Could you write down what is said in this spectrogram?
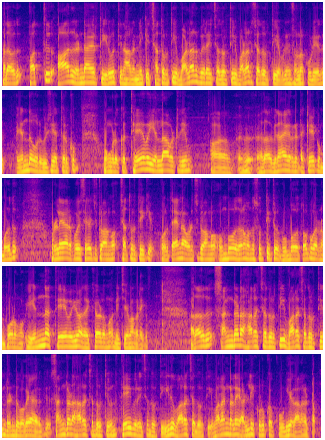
அதாவது பத்து ஆறு ரெண்டாயிரத்தி இருபத்தி நாலு அன்னைக்கு சதுர்த்தி வளர்பிறை சதுர்த்தி வளர் சதுர்த்தி அப்படின்னு சொல்லக்கூடியது எந்த ஒரு விஷயத்திற்கும் உங்களுக்கு தேவை எல்லாவற்றையும் அதாவது விநாயகர்கிட்ட கேட்கும் பொழுது பிள்ளையாரை போய் சேவிச்சுட்டு வாங்கோ சதுர்த்திக்கு ஒரு தேங்காய் உடைச்சிட்டு வாங்கோ ஒம்பது தரம் வந்து சுற்றிட்டு ஒம்பது தோப்புக்கரணம் போடுங்க என்ன தேவையோ அதை கேளுங்க நிச்சயமாக கிடைக்கும். அதாவது சங்கட ஹர சதுர்த்தி வர சதுர்த்தின்னு ரெண்டு வகையாக இருக்குது சங்கட ஹர சதுர்த்தி வந்து தேய்பிரை சதுர்த்தி. இது வர சதுர்த்தி. வரங்களை அள்ளி கொடுக்கக்கூடிய காலகட்டம்.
